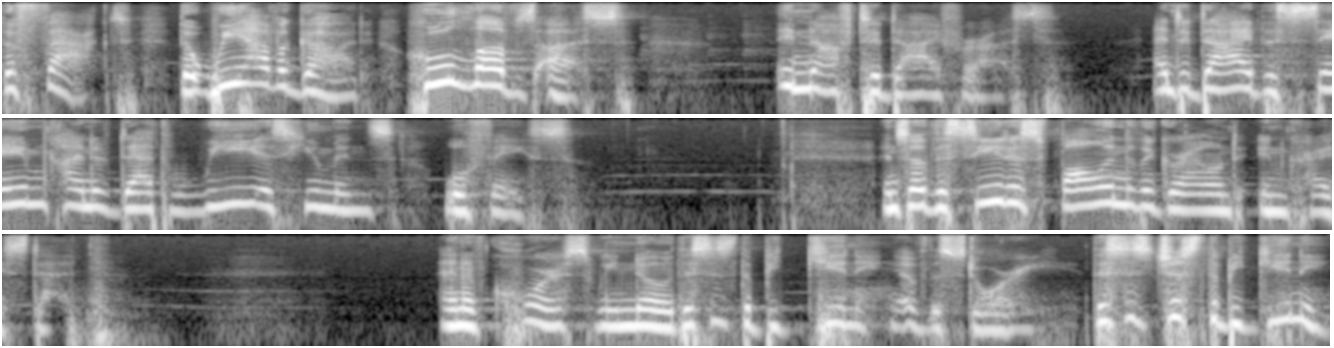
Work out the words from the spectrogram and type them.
the fact that we have a God who loves us enough to die for us and to die the same kind of death we as humans will face. And so the seed has fallen to the ground in Christ's death. And of course, we know this is the beginning of the story. This is just the beginning.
